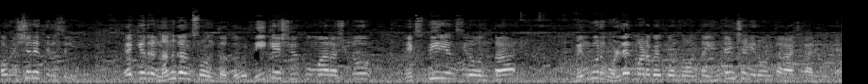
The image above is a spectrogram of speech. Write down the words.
ಅವ್ರ ವಿಷಯನೇ ತಿಳಿಸಿಲ್ಲ. ಯಾಕೆಂದ್ರೆ ನನ್ಗನ್ಸುವಂಥದ್ದು ಡಿ ಕೆ ಶಿವಕುಮಾರ್ ಅಷ್ಟು ಎಕ್ಸ್ಪೀರಿಯನ್ಸ್ ಇರುವಂತ ಬೆಂಗಳೂರಿಗೆ ಒಳ್ಳೇದು ಮಾಡಬೇಕು ಅನ್ನುವಂತ ಇಂಟೆನ್ಷನ್ ಇರುವಂತ ರಾಜಕಾರಣಿಗೆ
